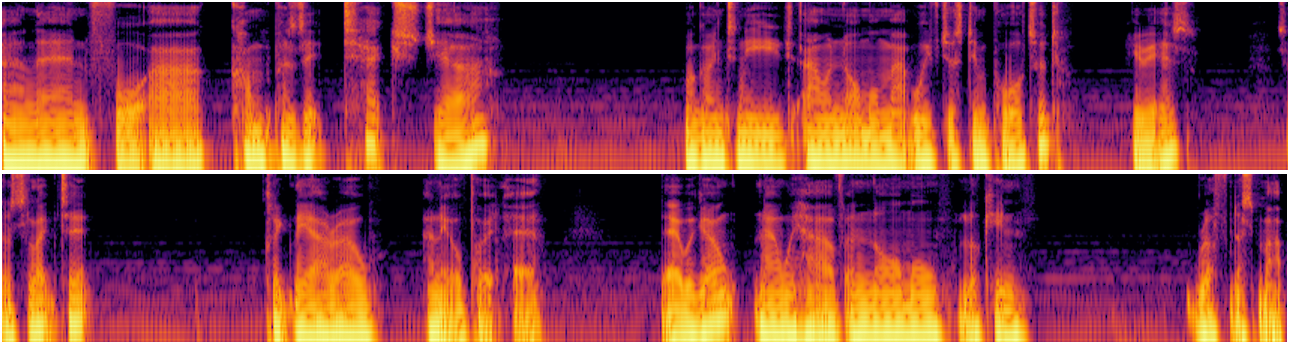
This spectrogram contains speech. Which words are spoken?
And then for our composite texture, we're going to need our normal map we've just imported. Here it is. So select it, click the arrow, and it'll put it there. There we go. Now we have a normal looking roughness map.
